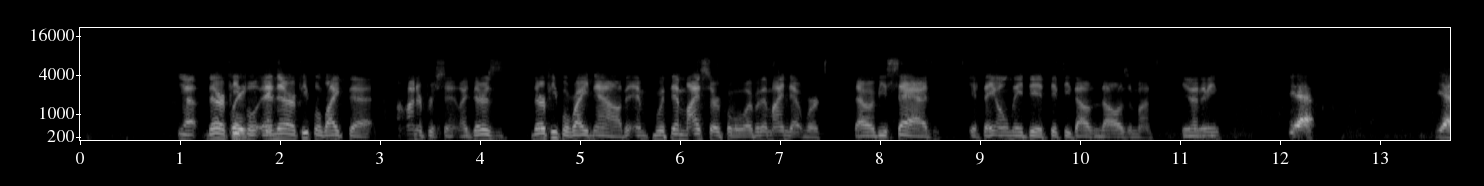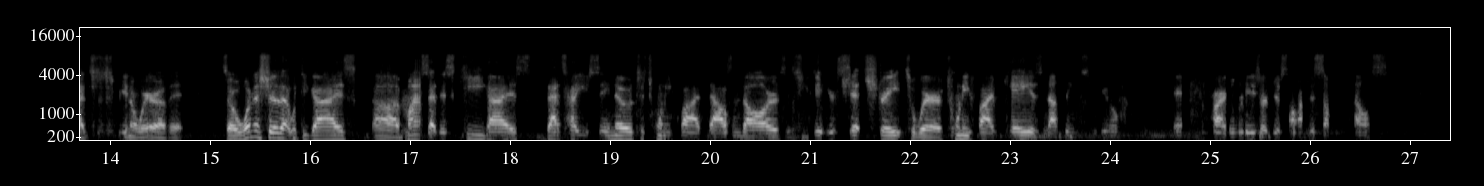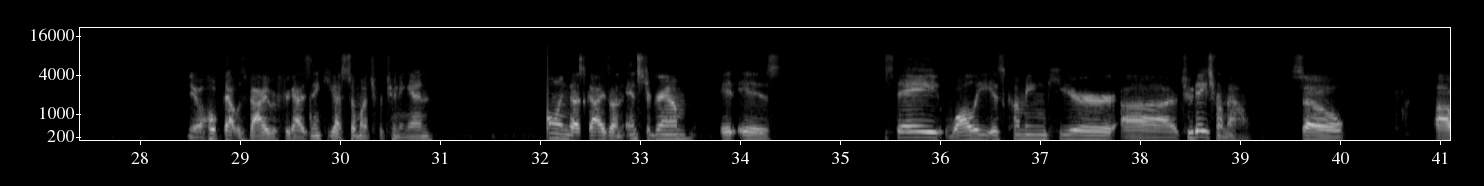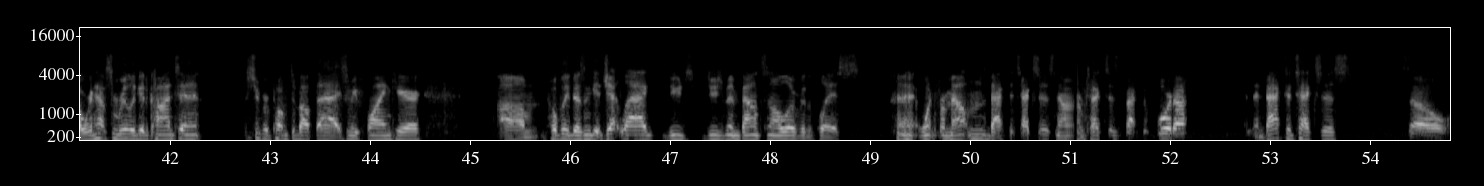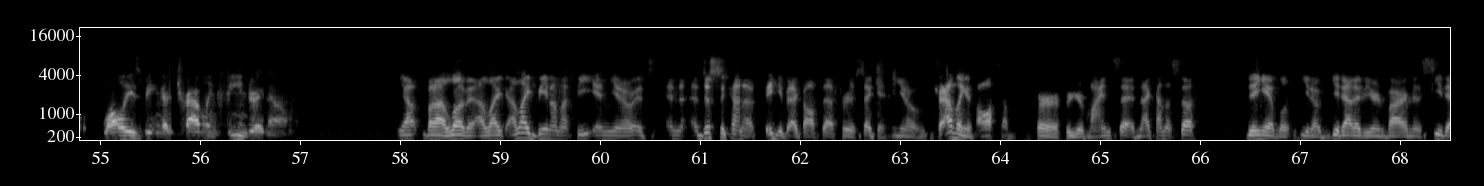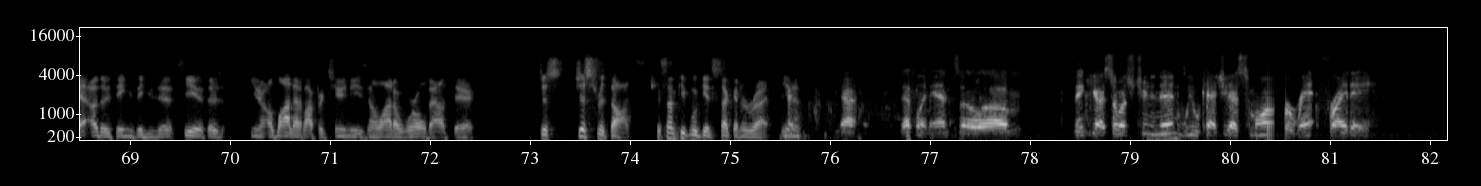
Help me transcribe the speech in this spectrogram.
Yeah, there are people, like, and there are people like that, hundred percent. Like there's there are people right now that, within my circle or within my network that would be sad if they only did fifty thousand dollars a month. You know what I mean? Yeah. Yeah, it's just being aware of it. So I want to share that with you guys. Uh, mindset is key, guys. That's how you say no to twenty-five thousand dollars. Is you get your shit straight to where twenty-five k is nothing to you, and your priorities are just on to something else. You know, hope that was valuable for you guys. Thank you guys so much for tuning in. Following us, guys, on Instagram. It is Tuesday. Wally is coming here uh, two days from now. So uh, we're gonna have some really good content. Super pumped about that. He's gonna be flying here. Um, hopefully, it doesn't get jet lag. Dude's dude's been bouncing all over the place. Went from mountains back to Texas. Now from Texas back to Florida, and then back to Texas. So Wally is being a traveling fiend right now. Yeah, but I love it. I like I like being on my feet, and you know, it's and just to kind of piggyback off that for a second. You know, traveling is awesome for for your mindset and that kind of stuff. Being able to you know get out of your environment, see that other things exist, see that there's you know a lot of opportunities and a lot of world out there just just for thoughts because some people get stuck in a rut you know yeah definitely man so um, thank you guys so much for tuning in we will catch you guys tomorrow for rant friday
